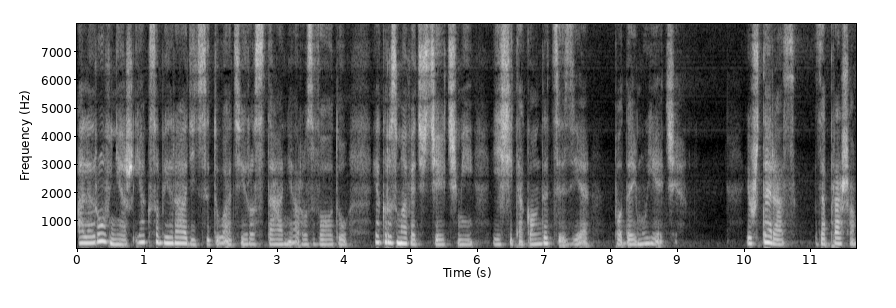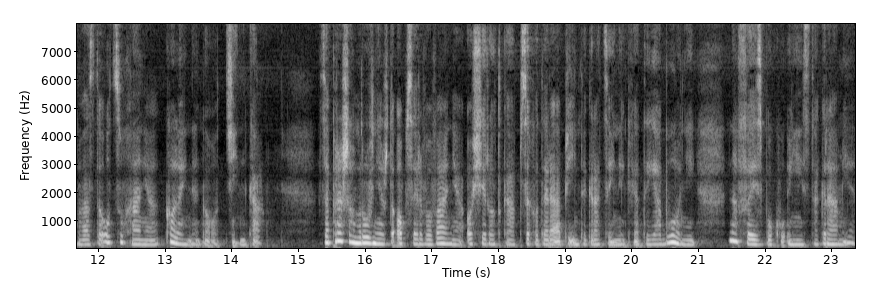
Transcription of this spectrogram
ale również jak sobie radzić w sytuacji rozstania, rozwodu, jak rozmawiać z dziećmi, jeśli taką decyzję podejmujecie. Już teraz zapraszam Was do odsłuchania kolejnego odcinka. Zapraszam również do obserwowania ośrodka psychoterapii integracyjnej Kwiaty Jabłoni na Facebooku i Instagramie.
